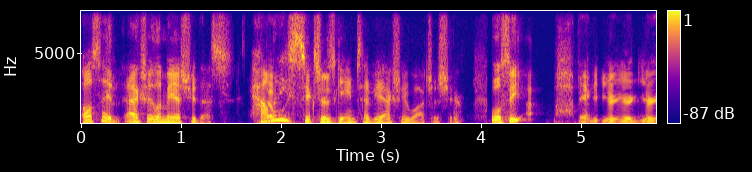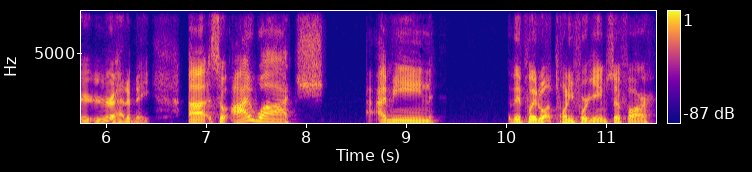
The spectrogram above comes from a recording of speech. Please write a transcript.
I'll say actually let me ask you this. How many Sixers games have you actually watched this year? We'll see. Oh, man, you're you're you're you're ahead of me. Uh so I watch I mean they played what 24 games so far?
